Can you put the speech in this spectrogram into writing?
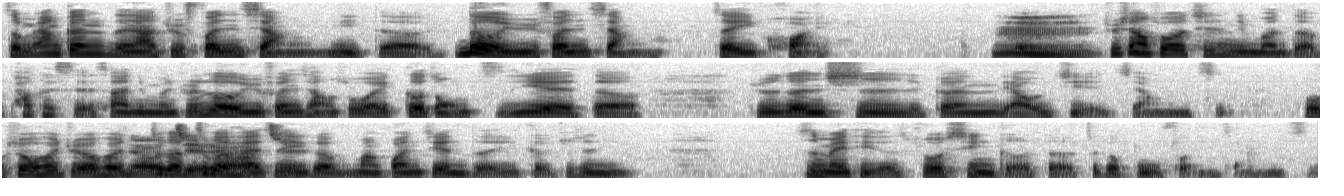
怎么样跟人家去分享你的乐于分享这一块。嗯，就像说，其实你们的 p o c a s t 上，你们就乐于分享说，哎，各种职业的，就是认识跟了解这样子。我所以我会觉得会了这个这个还是一个蛮关键的一个，就是你自媒体的做性格的这个部分这样子。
